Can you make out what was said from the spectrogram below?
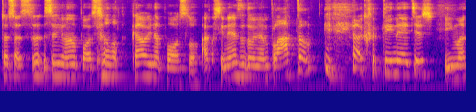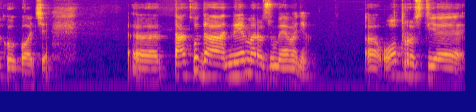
To sad, sad je ono postalo kao i na poslu. Ako si nezadovoljan platom, ako ti nećeš, ima ko hoće. E, tako da nema razumevanja. E, oprost je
